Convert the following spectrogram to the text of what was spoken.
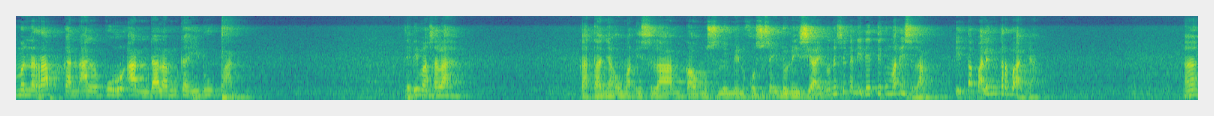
menerapkan Al-Quran dalam kehidupan. Jadi masalah katanya umat Islam, kaum muslimin khususnya Indonesia. Indonesia kan identik umat Islam. Kita paling terbanyak. Hah?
